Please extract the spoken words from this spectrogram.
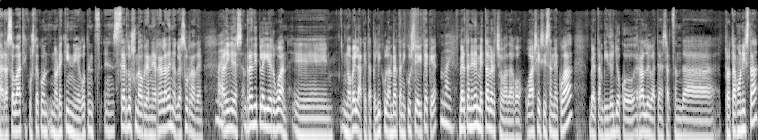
arazo bat ikusteko norekin egoten z- zer duzun aurrean erreala den edo gezurra den. Bai. Adibidez, Ready Player One e, novelak eta pelikulan bertan ikusi daiteke, Bai. bertan ere metabertso bat dago. Oasis izenekoa, bertan bideojoko erraldoi batean sartzen da protagonista,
